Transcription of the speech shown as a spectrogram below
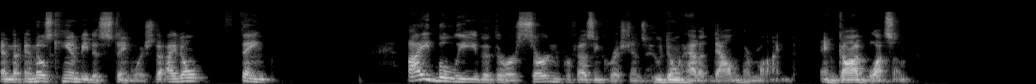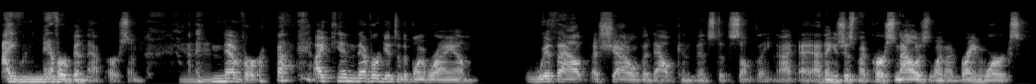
and and those can be distinguished. I don't think I believe that there are certain professing Christians who don't have a doubt in their mind, and God bless them. I've never been that person. Mm-hmm. never. I can never get to the point where I am without a shadow of a doubt convinced of something. I, I think it's just my personality, the way my brain works.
